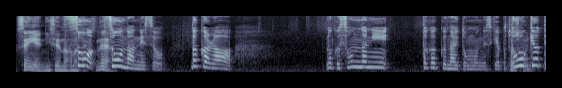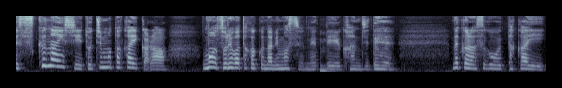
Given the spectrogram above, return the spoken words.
1000円2000円の話そう,、ですね。そうなんですよ。だからなんかそんなに高くないと思うんですけどやっぱ東京って少ないし土地も高いからまあそれは高くなりますよねっていう感じで、だからすごい高い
